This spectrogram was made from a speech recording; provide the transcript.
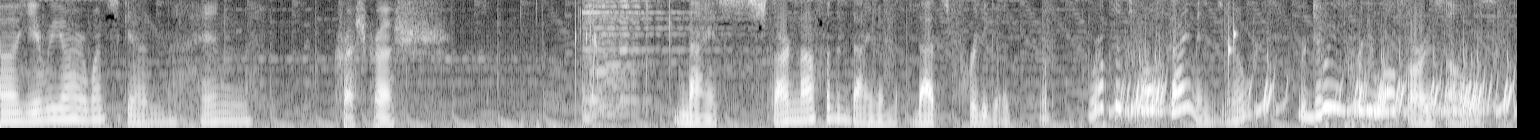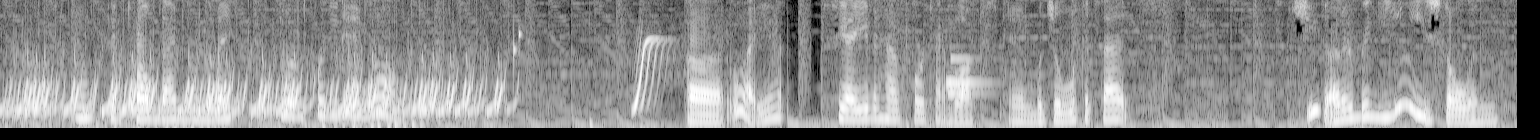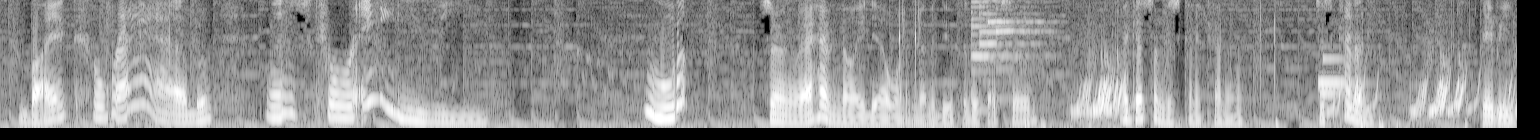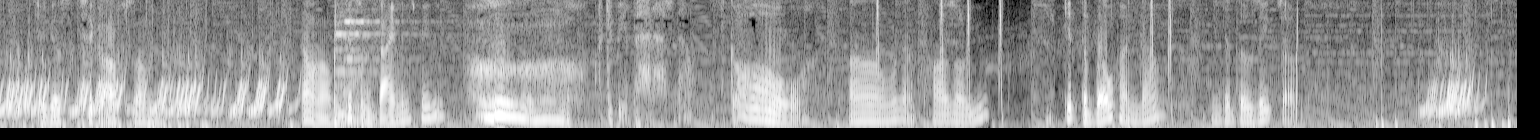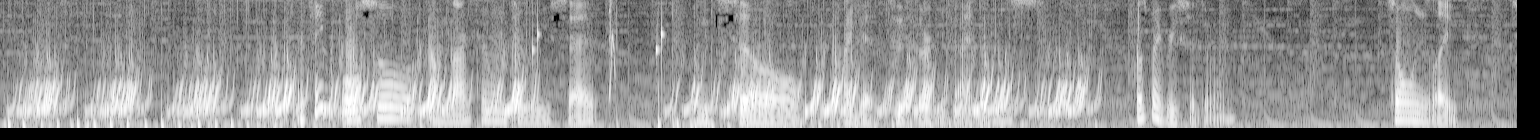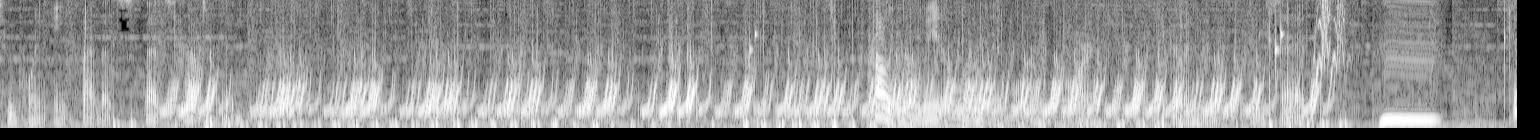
Uh, here we are once again in Crush Crush. Nice. Starting off with a diamond. That's pretty good. We're up, to 12 diamonds, you know? We're doing pretty well for ourselves. Get 12 diamonds in the bank. Doing pretty damn well. Uh, oh, I even... See, I even have four time blocks. And would you look at that? She got her bikini stolen by a crab. That's crazy. What? So anyway, I have no idea what I'm gonna do for this episode. I guess I'm just gonna kind of, just kind of, maybe, I guess, tick off some, I don't know, get some diamonds maybe? I could be a badass now. Let's go. Um, we're gonna pause all you. Get the bow hunt down and get those eights up. I think also I'm not going to reset until I get to 30 diamonds. How's my reset doing? It's only like 2.85. That's that's not good. Probably gonna wait a little bit more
